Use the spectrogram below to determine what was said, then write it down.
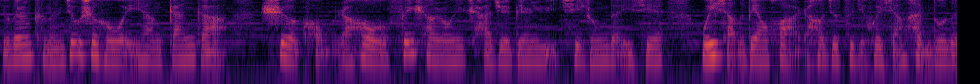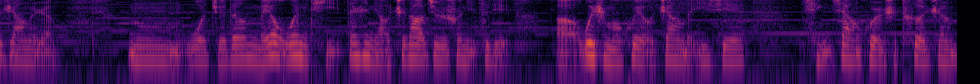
有的人可能就是和我一样尴尬、社恐，然后非常容易察觉别人语气中的一些微小的变化，然后就自己会想很多的这样的人。嗯，我觉得没有问题，但是你要知道，就是说你自己。呃，为什么会有这样的一些倾向或者是特征？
